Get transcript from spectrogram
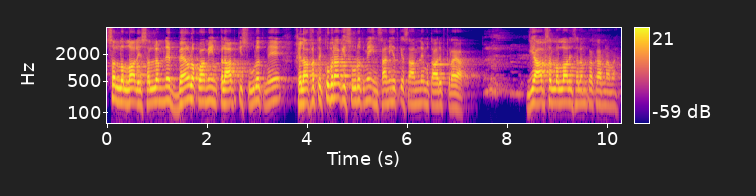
صلی اللہ علیہ وسلم نے بین الاقوامی انقلاب کی صورت میں، خلافت قبرا کی صورت میں انسانیت کے سامنے متعارف کرایا۔ یہ آپ صلی اللہ علیہ وسلم کا کارنامہ ہے۔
